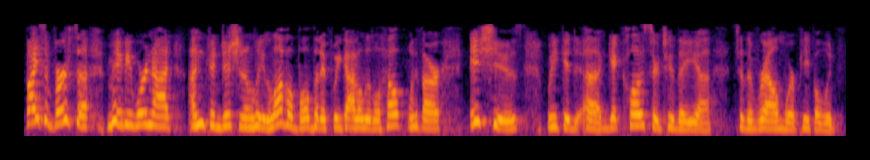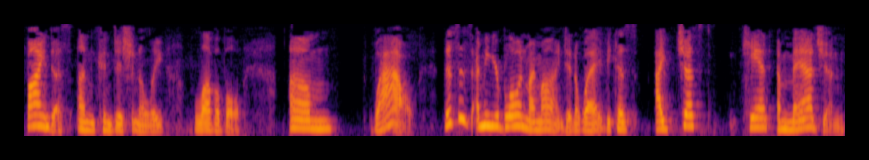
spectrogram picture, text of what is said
Vice versa, maybe we're not unconditionally lovable, but if we got a little help with our issues, we could uh, get closer to the uh, to the realm where people would find us unconditionally lovable. Um, wow, this is. I mean, you're blowing my mind in a way because I just can't imagine.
